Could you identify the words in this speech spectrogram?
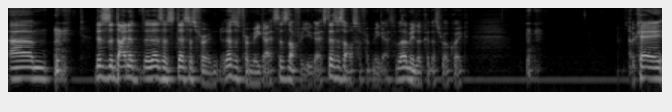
Um, this is a dino. This is this is for this is for me, guys. This is not for you guys. This is also for me, guys. Let me look at this real quick. okay,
